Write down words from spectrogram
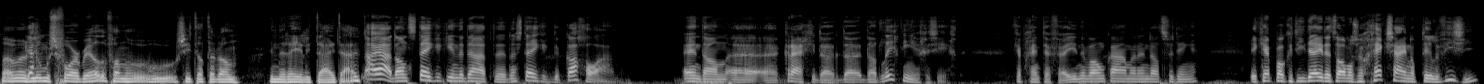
Maar Ja. noem eens voorbeelden van hoe, hoe ziet dat er dan in de realiteit uit? Nou ja, dan steek ik inderdaad eh, dan steek ik de kachel aan. En dan eh, eh, krijg je dat, dat, dat licht in je gezicht. Ik heb geen tv in de woonkamer en dat soort dingen. Ik heb ook het idee dat we allemaal zo gek zijn op televisie.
